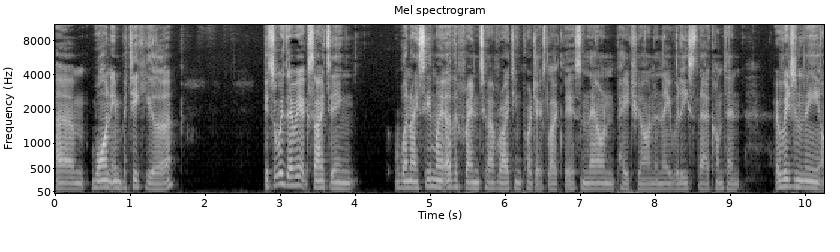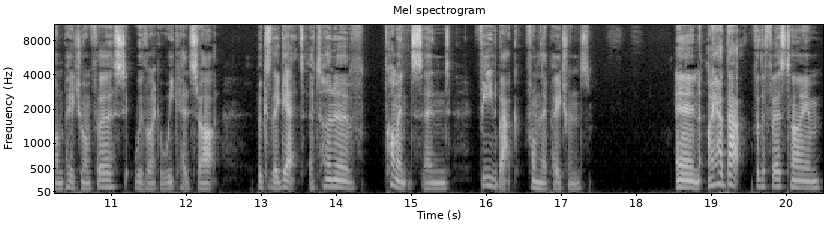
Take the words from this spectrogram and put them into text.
um, one in particular. It's always very exciting when I see my other friends who have writing projects like this and they're on Patreon and they release their content originally on Patreon first with like a week head start because they get a ton of comments and feedback from their patrons. And I had that for the first time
